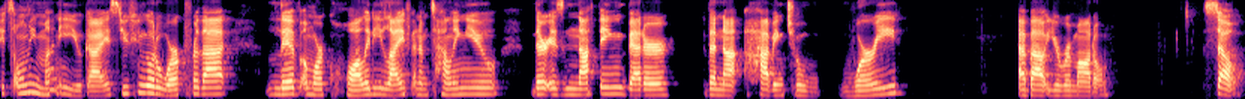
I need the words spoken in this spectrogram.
it's only money, you guys. You can go to work for that live a more quality life. And I'm telling you, there is nothing better than not having to worry about your remodel. So,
